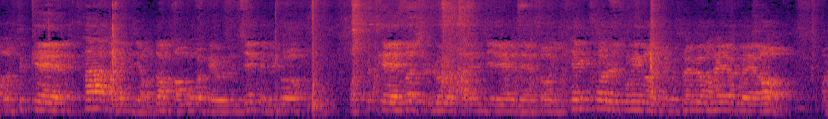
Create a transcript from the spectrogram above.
어떻게 살아가는지 어떤 과목을 배우는지 그리고 어떻게 해서 진로를 가는지에 대해서 이 캐릭터를 통해 가지고 설명을 하려고 해요. 어,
